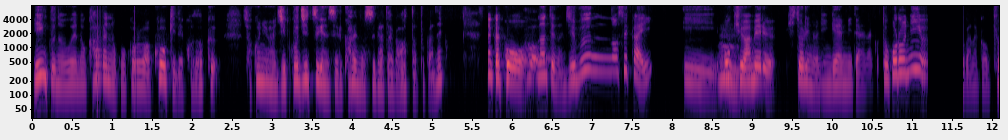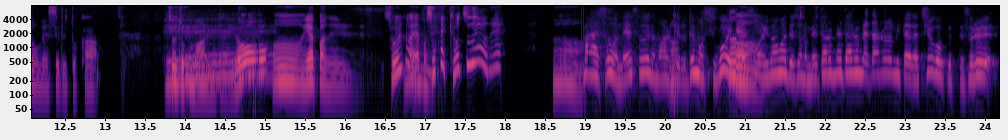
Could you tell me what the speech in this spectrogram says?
リンクの上の彼の心は好奇で孤独。そこには自己実現する彼の姿があったとかね。なんかこほうう。なんていうの自分の世界を極める一人の人間みたいなところに、なんか共鳴するとかそういうとこもあるみたいよ。うん、やっぱね、そういうのはやっぱ世界共通だよね。うん。まあそうね、そういうのもあるけど、でもすごいね、うんその今までそのメダル、メダル、メダルみたいな中国ってそれ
